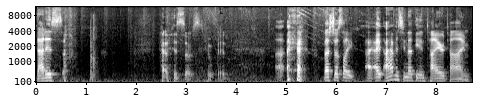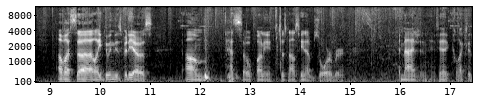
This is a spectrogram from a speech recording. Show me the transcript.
That is... that is so stupid. Uh, that's just like... I, I haven't seen that the entire time of us, uh, like, doing these videos. Um, that's so funny. Just now seeing Absorber. Imagine if it had collected,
